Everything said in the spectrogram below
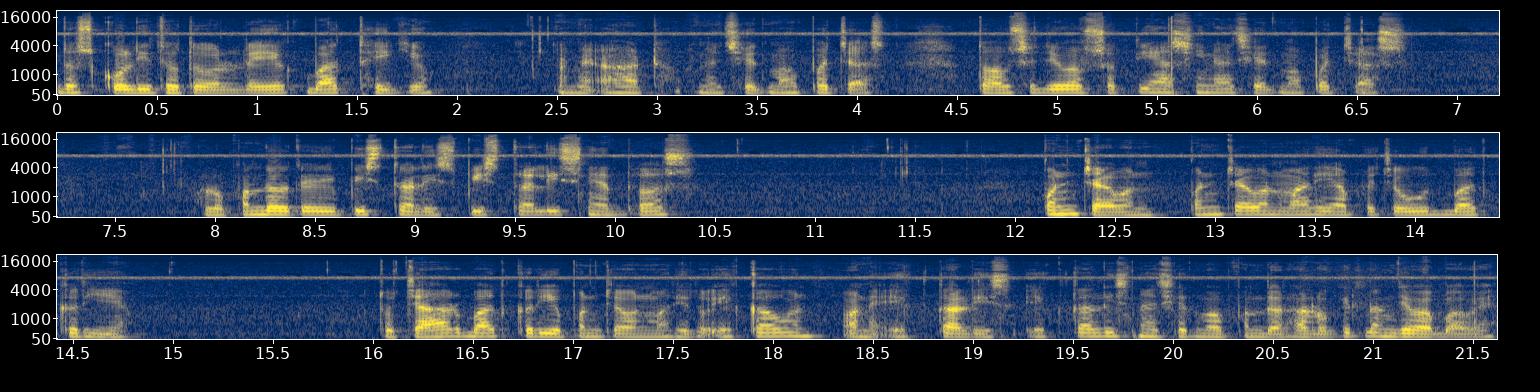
દસકો લીધો તો એટલે એક બાદ થઈ ગયો. અને આઠ અને છેદમાં પચાસ. તો આવશે જવાબ સત્યાસીના છેદમાં પચાસ. હલો, પંદર તેવી પિસ્તાલીસ. પિસ્તાલીસને દસ. પંચાવન. પંચાવનમાંથી આપણે ચૌદ બાદ કરીએ. તો ચાર બાદ કરીએ પંચાવનમાંથી તો એકાવન અને એકતાલીસ. એકતાલીસના છેદમાં પંદર. હાલો, કેટલાનો જવાબ આવે?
